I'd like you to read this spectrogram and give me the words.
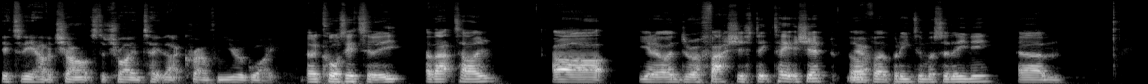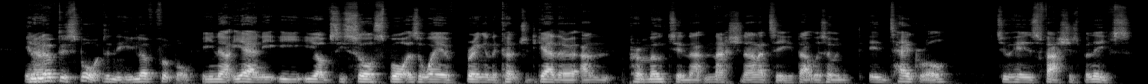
Italy have a chance to try and take that crown from Uruguay. And of course, Italy at that time are you know under a fascist dictatorship of uh, Benito Mussolini. Um, you he loved his sport, didn't he? He loved football. you know, yeah, and he, he, he obviously saw sport as a way of bringing the country together and promoting that nationality that was so in- integral to his fascist beliefs.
